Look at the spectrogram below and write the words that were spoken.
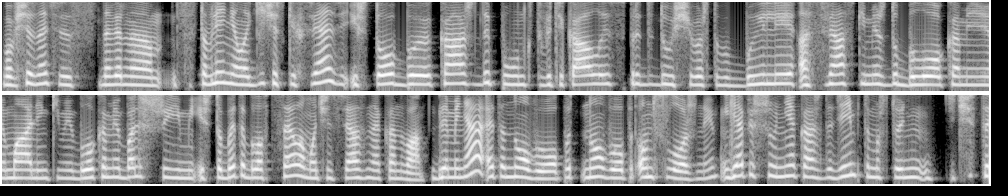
вообще, знаете, наверное, составление логических связей, и чтобы каждый пункт вытекал из предыдущего, чтобы были а, связки между блоками маленькими, блоками большими, и чтобы это была в целом очень связанная канва. Для меня это новый опыт, новый опыт, он сложный. Я пишу не каждый день, потому что чисто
